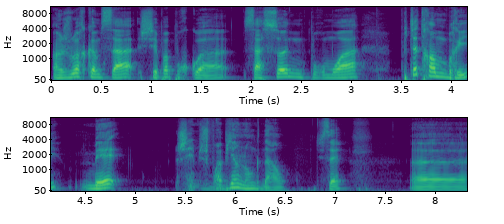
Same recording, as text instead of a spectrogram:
un joueur comme ça. Je sais pas pourquoi. Ça sonne pour moi, peut-être Ambry, mais je vois bien Langnau, tu sais. Euh...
